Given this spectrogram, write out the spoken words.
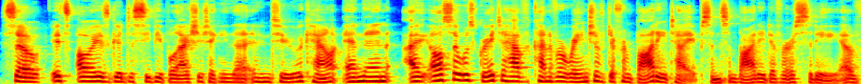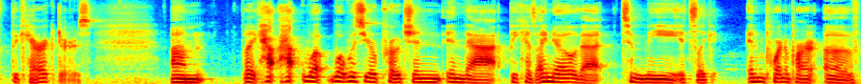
so it's always good to see people actually taking that into account. And then I also was great to have kind of a range of different body types and some body diversity of the characters. Um, like how, how what what was your approach in in that? Because I know that to me it's like an important part of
